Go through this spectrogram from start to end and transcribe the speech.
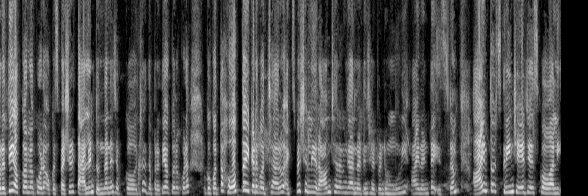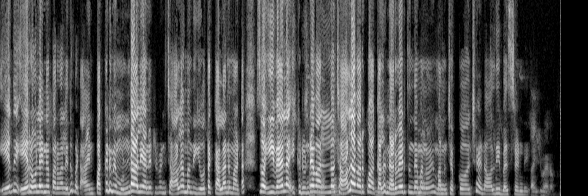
ప్రతి ఒక్కరిలో కూడా ఒక స్పెషల్ టాలెంట్ ఉందనే చెప్పుకోవచ్చు. అయితే ప్రతి ఒక్కరు కూడా ఒక కొత్త hope తో ఇక్కడికి వచ్చారు. ఎస్పెషల్లీ రామ్ చరణ్ గారు నటించినటువంటి మూవీ ఆయన అంటే ఇష్టం. ఆయనతో స్క్రీన్ షేర్ చేసుకోవాలి. ఏది ఏ రోల్ అయినా పర్వాలేదు బట్ ఆయన పక్కన మేము ఉండాలి అనేటటువంటి చాలా మంది యువత కళ అనమాట సో ఈవేళ ఇక్కడ ఉండే వాళ్ళలో చాలా వరకు ఆ కళ నెరవేరుతుందే మనం మనం చెప్పుకోవచ్చు. అండ్ ఆల్ ది బెస్ట్ అండి. Thank you madam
